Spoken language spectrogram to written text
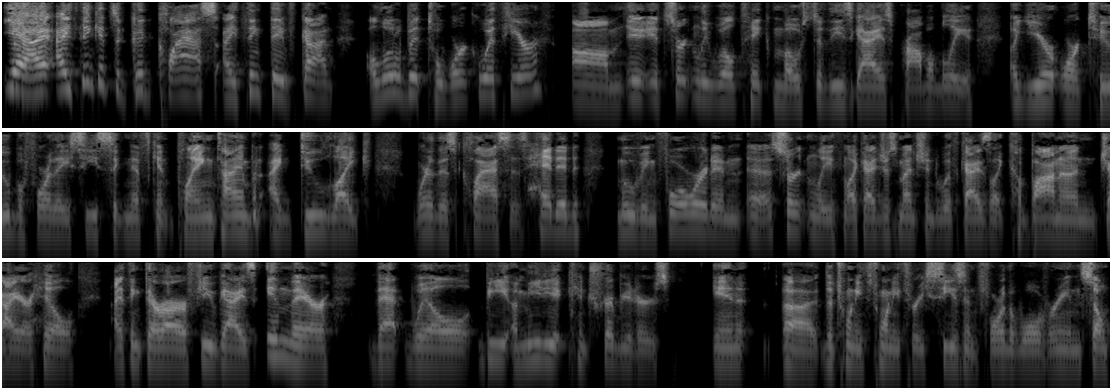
yeah, I, I, think it's a good class. I think they've got a little bit to work with here. Um, it, it, certainly will take most of these guys probably a year or two before they see significant playing time, but I do like where this class is headed moving forward. And uh, certainly, like I just mentioned with guys like Cabana and Jyaire Hill, I think there are a few guys in there that will be immediate contributors in uh, the 2023 season for the Wolverines. So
